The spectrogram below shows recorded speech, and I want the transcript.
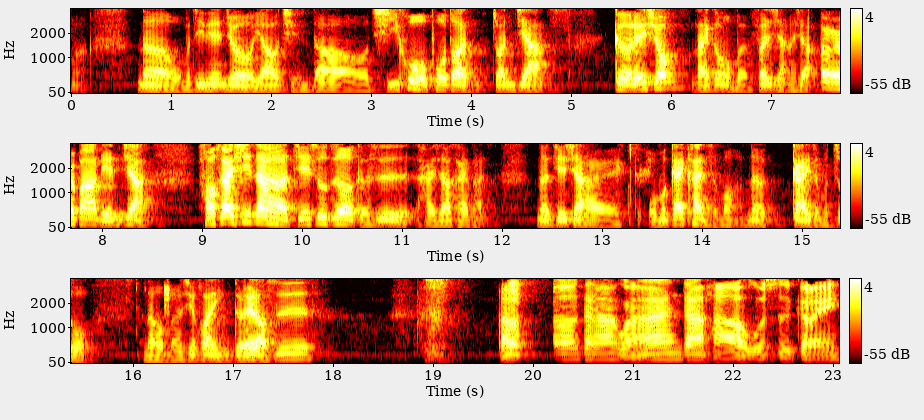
嘛？那我们今天就邀请到期货波段专家葛雷兄来跟我们分享一下二二八连假，好开心呐！结束之后可是还是要开盘，那接下来我们该看什么？那该怎么做？那我们先欢迎葛雷老师。Hello，大家晚安，大家好，我是葛雷，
